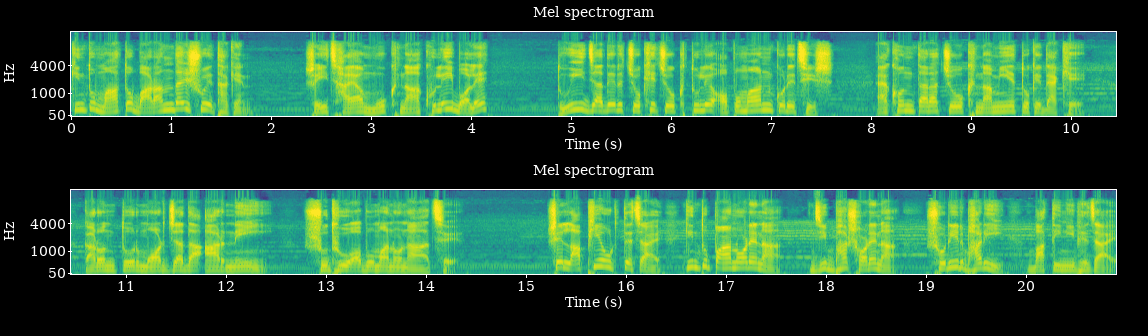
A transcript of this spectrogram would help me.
কিন্তু মা তো বারান্দায় শুয়ে থাকেন। সেই ছায়া মুখ না খুলেই বলে, তুই যাদের চোখে চোখ তুলে অপমান করেছিস, এখন তারা চোখ নামিয়ে তোকে দেখে, কারণ তোর মর্যাদা আর নেই, শুধু অবমাননা আছে। সে লাফিয়ে উঠতে চায়, কিন্তু পা নড়ে না, জিহ্বা সরে না, শরীর ভারী, বাতি নিভে যায়।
